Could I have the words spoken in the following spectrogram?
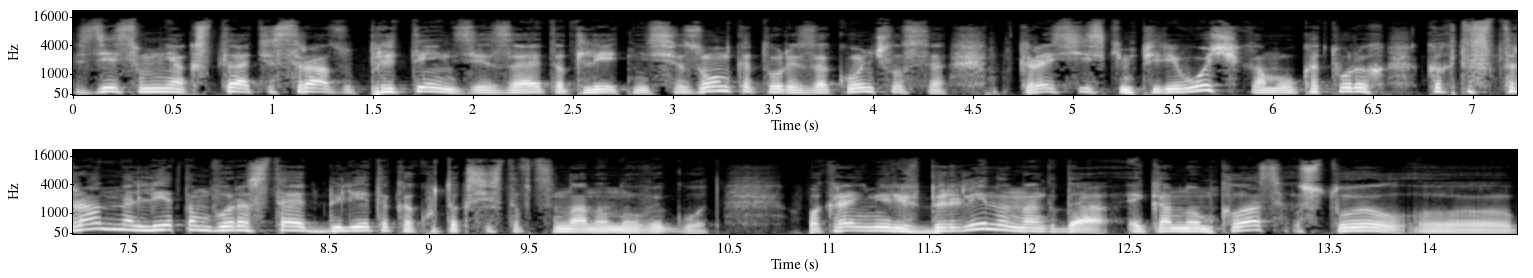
Здесь у меня, кстати, сразу претензии за этот летний сезон, который закончился к российским перевозчикам, у которых как-то странно летом вырастают билеты, как у таксистов цена на Новый год. По крайней мере, в Берлин иногда эконом-класс стоил э,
